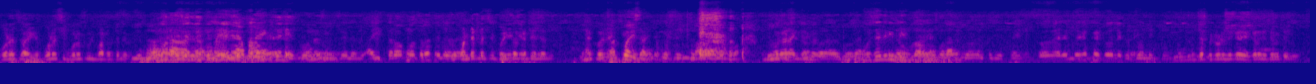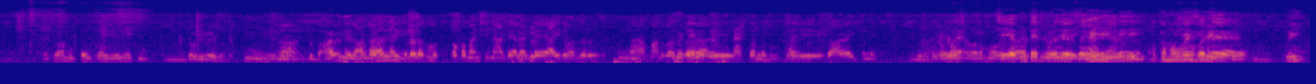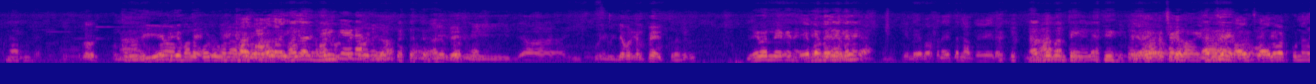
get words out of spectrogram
బోనస్ బోనస్ బోనస్ గురించి మాట్లాడతలేదు పంట ఎట్లా వచ్చి కట్టేసారు పెట్రోల్ ఎక్కడ పెట్టారు పెట్రోల్ ముప్పై ముప్పై ఐదు వేలు చేసినాం. తొమ్మిది వేలు. ఉంది. ఇప్పుడు బాగుంది రాజధాని సైకిళ్ళకు ఒక మనిషి నాటేయాలంటే ఐదు వందలు ఆ, మందు ట్రాక్టర్లకు అవి బాగా అవుతున్నాయి. చేయకుంటే ఒక ఇప్పుడు ఈ లేబర్ కలిపే ఇస్తున్నా మీరు? లేబర్ లేకనే. ఈ లేబర్ పని అయితే నలభై వేలు కౌలు పట్టుకున్నా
